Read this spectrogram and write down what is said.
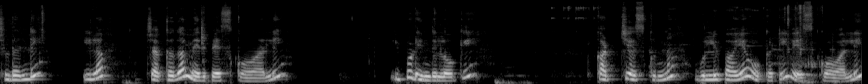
చూడండి ఇలా చక్కగా మెదిపేసుకోవాలి. ఇప్పుడు ఇందులోకి కట్ చేసుకున్న ఉల్లిపాయ ఒకటి వేసుకోవాలి.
